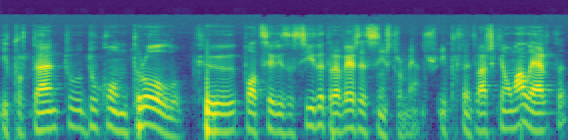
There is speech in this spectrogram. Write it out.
e, portanto, do controlo que pode ser exercido através desses instrumentos. E, portanto, eu acho que é um alerta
